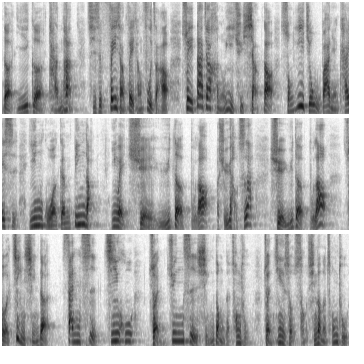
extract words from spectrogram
的一个谈判，其实非常非常复杂啊，所以大家很容易去想到，从一九五八年开始，英国跟冰岛因为鳕鱼的捕捞，鳕鱼好吃啊，鳕鱼的捕捞所进行的三次几乎准军事行动的冲突。准经济手手行动的冲突，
